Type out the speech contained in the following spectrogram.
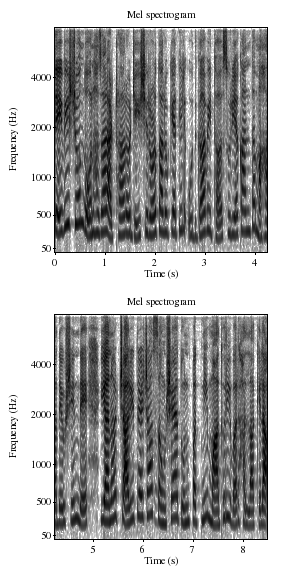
तेवीस जून दोन हजार अठरा रोजी शिरोळ तालुक्यातील उदगाव इथं सूर्यकांत महादेव शिंदे यानं चारित्र्याच्या संशयातून पत्नी माधुरीवर हल्ला केला.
